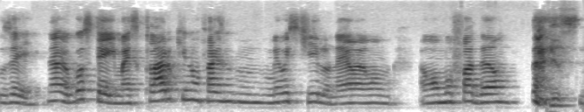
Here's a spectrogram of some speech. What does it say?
Usei. Não, eu gostei, mas claro que não faz o meu estilo, né? É um, é um almofadão. Isso.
